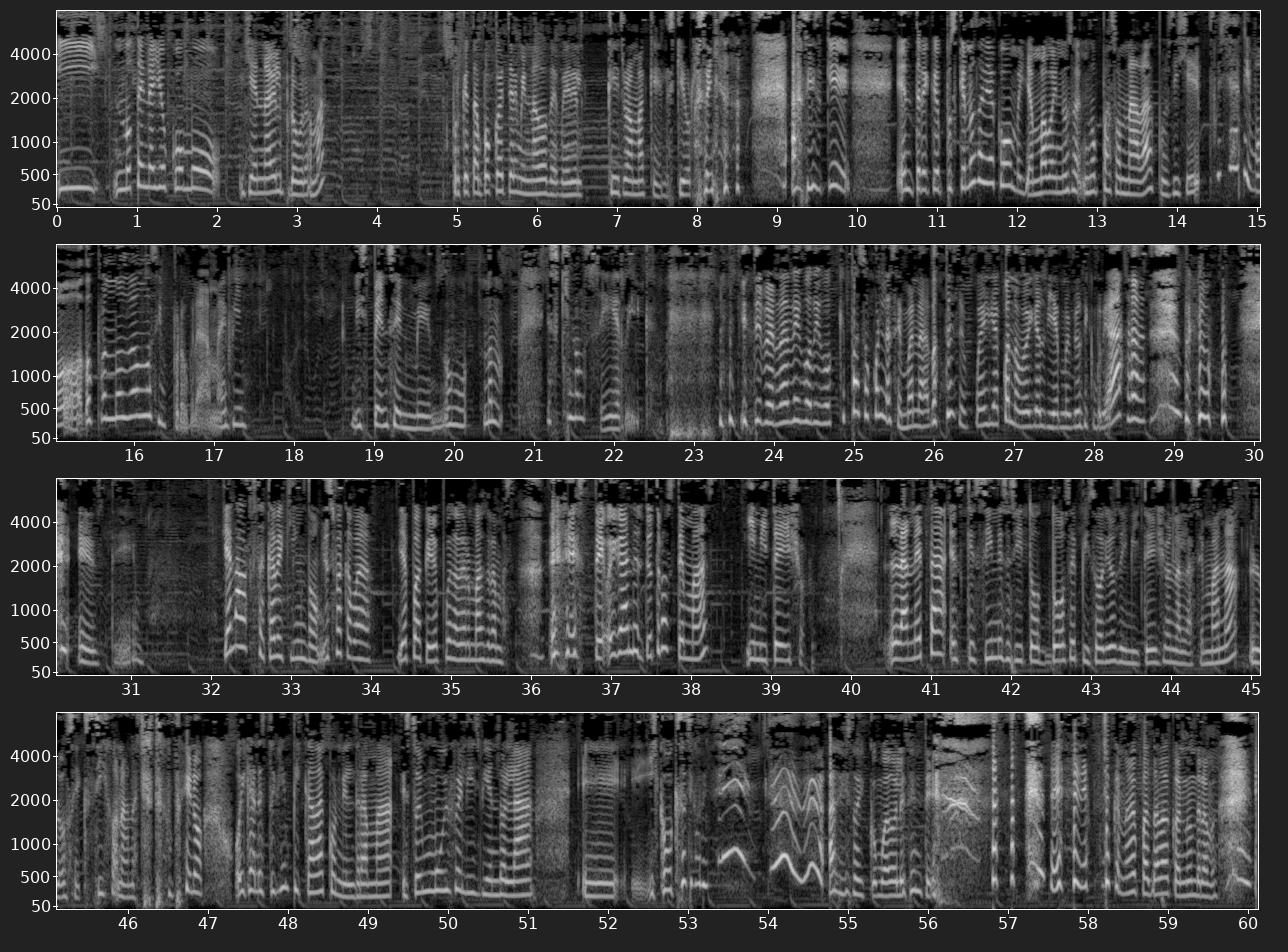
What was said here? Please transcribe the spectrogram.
y no tenía yo cómo llenar el programa porque tampoco he terminado de ver el K-drama que les quiero reseñar. Así es que entre que pues que no sabía cómo me llamaba y no, no pasó nada, pues dije, pues ya ni modo, pues nos vamos sin programa, en fin dispénsenme, no, no, es que no lo sé, Rick. de verdad digo, digo, ¿qué pasó con la semana? ¿Dónde se fue? Ya cuando veías viernes, yo así como de, ah, pero, este, ya nada más que se acabe Kingdom, ya se va a acabar, ya para que yo pueda ver más dramas. Este, oigan, entre otros temas, Imitation. La neta es que sí necesito dos episodios de Imitation a la semana. Los exijo, no, no, pero oigan, estoy bien picada con el drama. Estoy muy feliz viéndola. Eh, y como que así como de... Así soy, como adolescente. Tenía mucho que no me pasaba con un drama.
